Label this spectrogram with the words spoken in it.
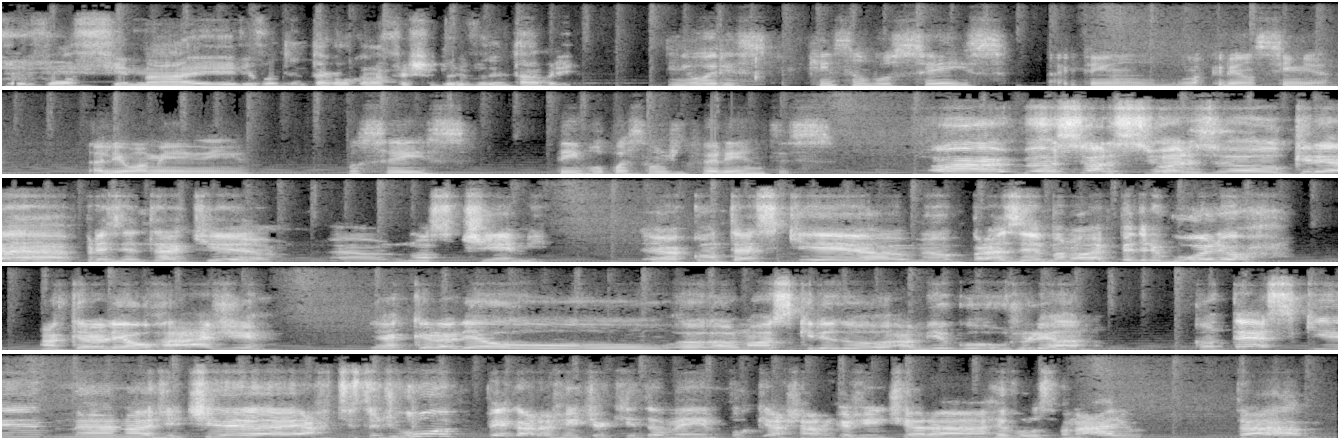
eu vou afinar ele, vou tentar colocar na fechadura e vou tentar abrir. Senhores, quem são vocês? Aí tem um, uma criancinha ali, uma menininha. Vocês têm roupas tão diferentes? Ah, senhoras e senhores, eu queria apresentar aqui uh, o nosso time. Uh, acontece que, uh, meu prazer, meu nome é Pedregulho, aquele ali é o Raj, e aquele ali é o, é o nosso querido amigo Juliano. Acontece que né, a gente é artista de rua, pegaram a gente aqui também porque acharam que a gente era revolucionário, tá?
